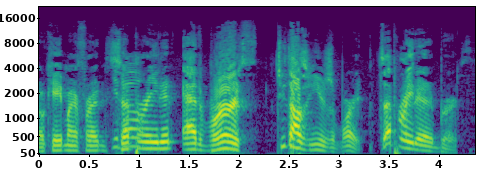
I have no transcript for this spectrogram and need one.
Okay, my friend? You know- separated at birth. 2,000 years apart. Separated at birth.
